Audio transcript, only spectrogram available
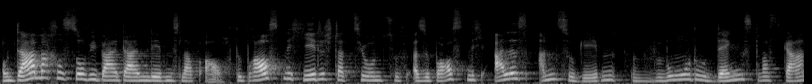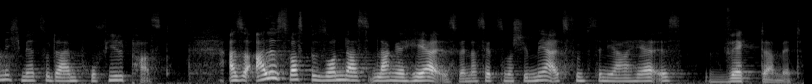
und da mach es so wie bei deinem Lebenslauf auch. Du brauchst nicht jede Station zu, also du brauchst nicht alles anzugeben, wo du denkst, was gar nicht mehr zu deinem Profil passt. Also alles, was besonders lange her ist, wenn das jetzt zum Beispiel mehr als 15 Jahre her ist, weg damit.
